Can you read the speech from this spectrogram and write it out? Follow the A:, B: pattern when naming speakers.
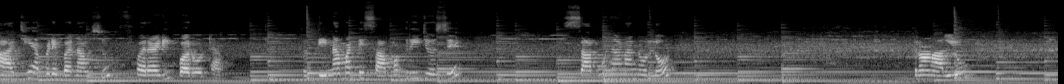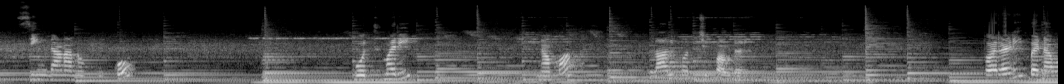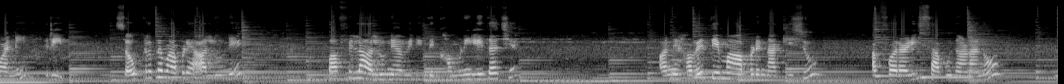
A: આજે આપણે બનાવશું ફરાળી પરોઠા. તો તેના માટે સામગ્રી જોશે. સાબુદાણાનો લોટ, ત્રણ આલુ સિંગદાણાનો ભૂકો, કોથમરી, નમક, લાલ મરચું પાવડર. ફરાળી બનાવવાની રીત. સૌપ્રથમ આપણે આલુને, બાફેલા આલુને આવી રીતે ખમણી લીધા છે. અને હવે તેમાં આપણે નાખીશું આ ફરાળી સાબુદાણાનો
